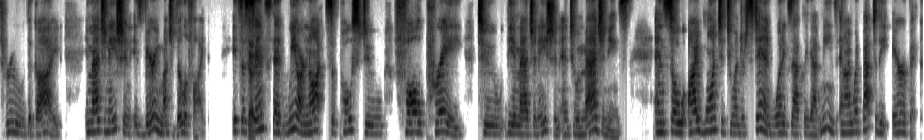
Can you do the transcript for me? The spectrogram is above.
through the guide, imagination is very much vilified it's a sense that we are not supposed to fall prey to the imagination and to imaginings. And so I wanted to understand what exactly that means. And I went back to the Arabic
